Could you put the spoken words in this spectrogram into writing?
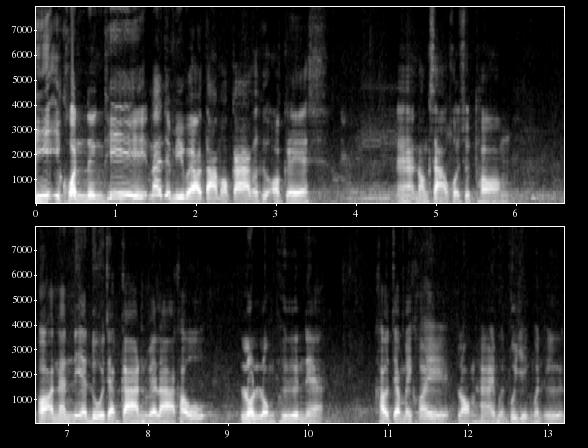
มีอีกคนหนึ่งที่น่าจะมีแววตามออก้าก็คือออเกรสนะฮะน้องสาวคนสุดท้อง เพราะอันนั้นเนี่ยดูจากการเวลาเขาหล่นลงพื้นเนี่ยเขาจะไม่ค่อยร้องไห้เหมือนผู้หญิงคนอื่น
